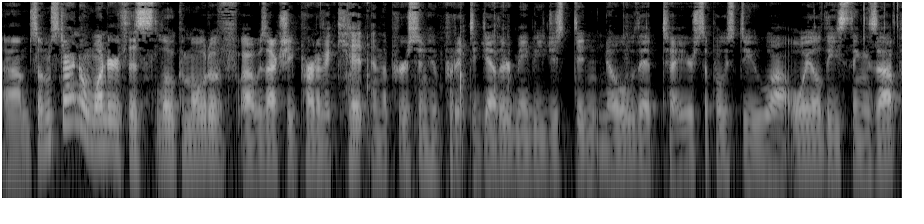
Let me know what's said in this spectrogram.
Um, so I'm starting to wonder if this locomotive uh, was actually part of a kit and the person who put it together maybe just didn't know that uh, you're supposed to uh, oil these things up.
